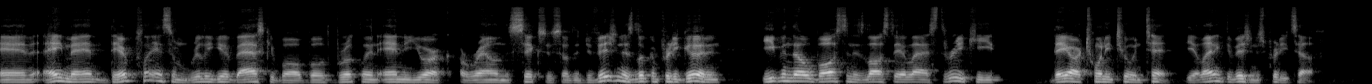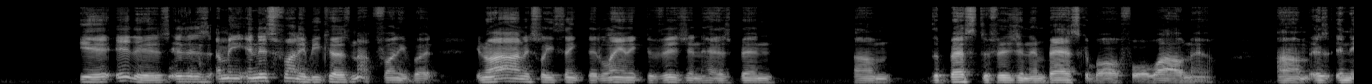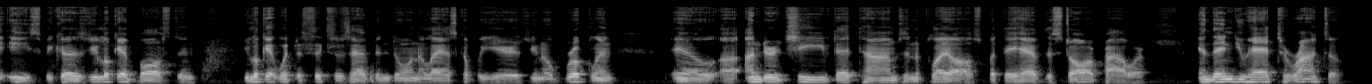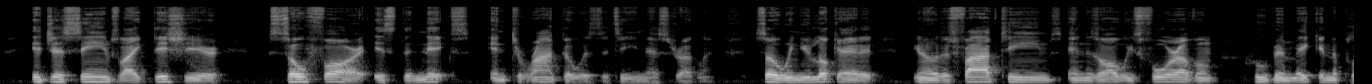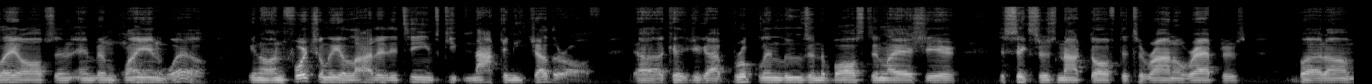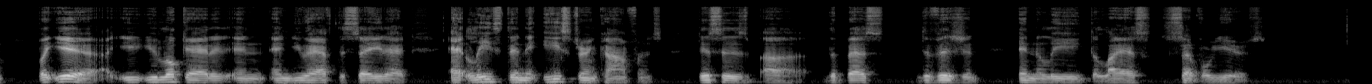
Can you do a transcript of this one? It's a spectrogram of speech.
And hey, man, they're playing some really good basketball, both Brooklyn and New York around the Sixers. So the division is looking pretty good. And even though Boston has lost their last three, Keith, they are 22 and 10. The Atlantic Division is pretty tough. Yeah, it is. It is. I mean, and it's funny because not funny, but you know, I honestly think the Atlantic Division has been um, the best division in basketball for a while now. Um, is in the East because you look at Boston, you look at what the Sixers have been doing the last couple years. You know, Brooklyn, you know, uh, underachieved at times in the playoffs, but they have the star power. And then you had Toronto. It just seems like this year so far it's the Knicks and Toronto is the team that's struggling. So when you look at it, you know, there's five teams and there's always four of them who've been making the playoffs and, and been playing well. You know, unfortunately, a lot of the teams keep knocking each other off. because uh, you got Brooklyn losing to Boston last year. The Sixers knocked off the Toronto Raptors, but um, but yeah, you, you look at it and and you have to say that at least in the Eastern Conference, this is uh, the best division in the league the last several years.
